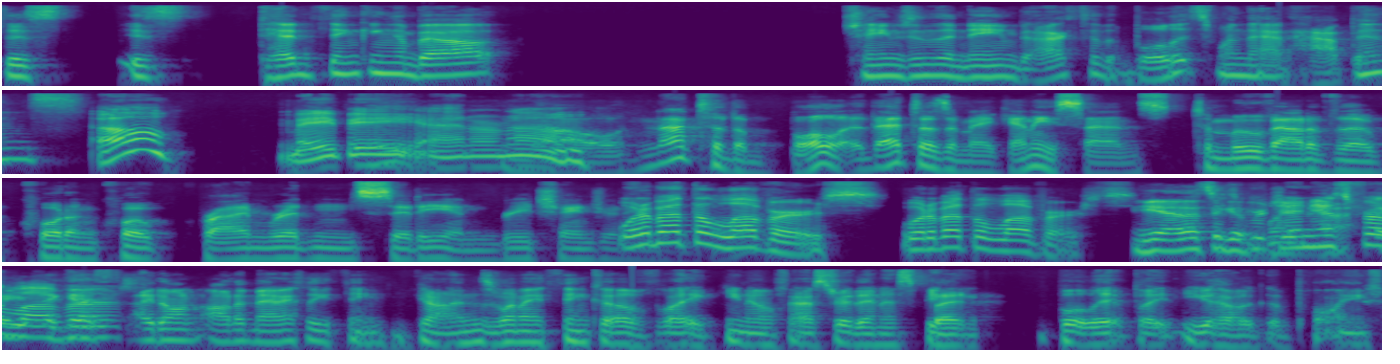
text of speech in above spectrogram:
This is Ted thinking about changing the name back to the bullets when that happens? Oh, maybe I don't know. No, not to the bullet. That doesn't make any sense to move out of the quote unquote crime ridden city and rechange your What name about the lovers? What about the lovers? Yeah, that's a good. Virginia's I- for I- I lovers. I, don't automatically think guns when I think of like, you know, faster than a speeding bullet, but you have a good point.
